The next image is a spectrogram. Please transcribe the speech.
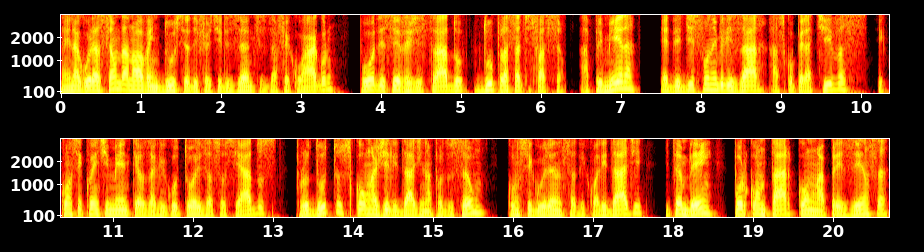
Na inauguração da nova indústria de fertilizantes da FECOAGRO, pôde ser registrado dupla satisfação. A primeira é de disponibilizar às cooperativas e, consequentemente, aos agricultores associados produtos com agilidade na produção, com segurança de qualidade e também por contar com a presença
